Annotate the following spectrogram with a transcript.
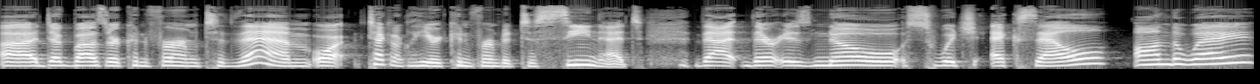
uh, Doug Bowser confirmed to them, or technically he confirmed it to CNET, that there is no Switch XL on the way.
